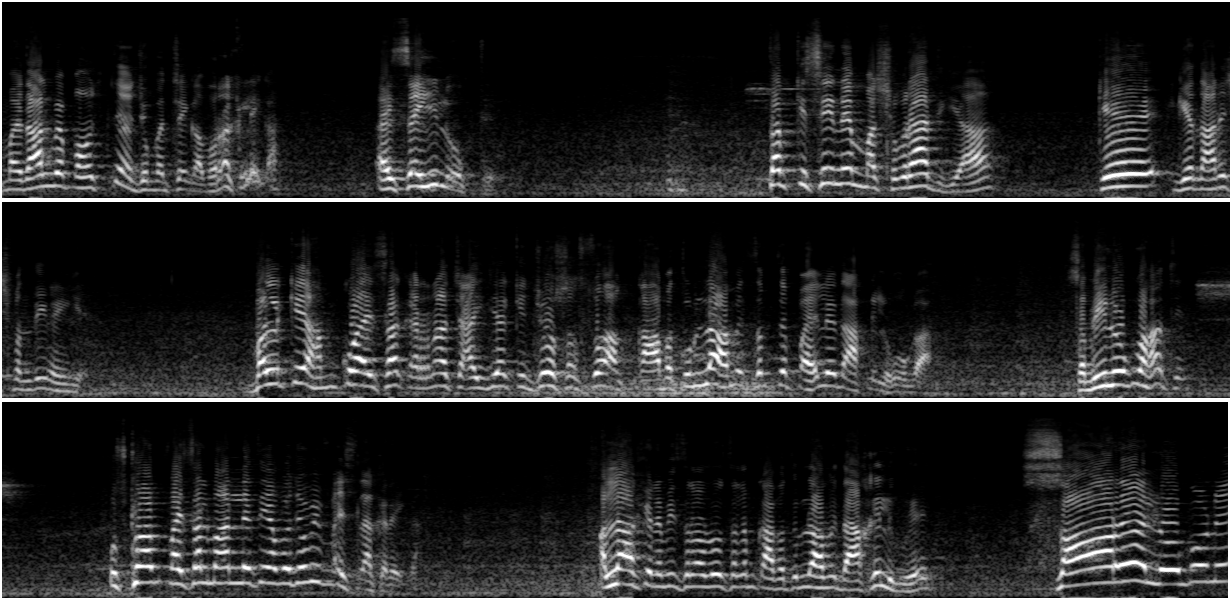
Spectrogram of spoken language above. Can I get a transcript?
मैदान में पहुँचते हैं, जो बच्चेगा वो रख लेगा। ऐसे ही लोग थे। तब किसी ने मशवरा दिया कि ये दानिशमंदी नहीं है। बल्कि हमको ऐसा करना चाहिए कि जो शख्स काबतुल्ला हमें सबसे पहले दाखिल होगा। सभी लोग वहाँ थे। उसको हम फैसल मान लेते हैं, वो जो भी फैसला करेगा। अल्लाह के नबी सल्लल्लाहु अलैहि वसल्लम काबतुल्ला में दाखिल हुए। सारे लोगों ने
